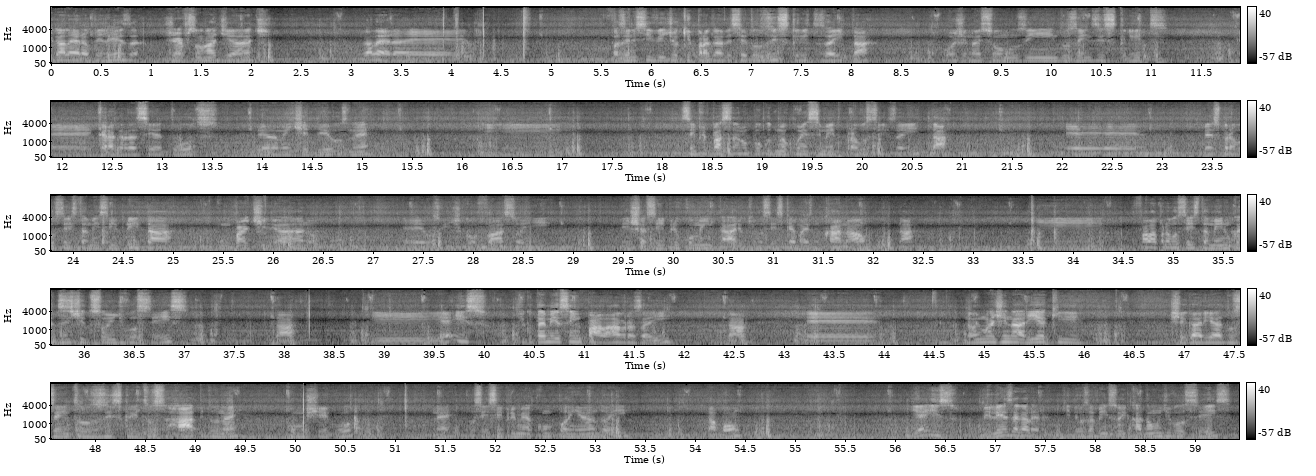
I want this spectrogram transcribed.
aí galera, beleza? Jefferson Radiante Galera, é... Fazendo esse vídeo aqui para agradecer todos os inscritos aí, tá? Hoje nós somos em 200 inscritos é... Quero agradecer a todos Primeiramente Deus, né? E... Sempre passando um pouco do meu conhecimento para vocês aí, tá? É... Peço para vocês também sempre estar tá compartilhando é, os vídeos que eu faço aí deixa sempre o comentário que vocês querem mais no canal, tá? E falar pra vocês também, nunca desistir do sonho de vocês, tá? E é isso. Fico até meio sem palavras aí, tá? É... Não imaginaria que chegaria a 200 inscritos rápido, né? Como chegou, né? Vocês sempre me acompanhando aí, tá bom? E é isso, beleza, galera? Que Deus abençoe cada um de vocês.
